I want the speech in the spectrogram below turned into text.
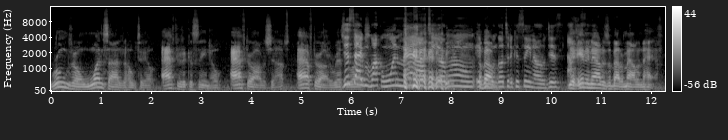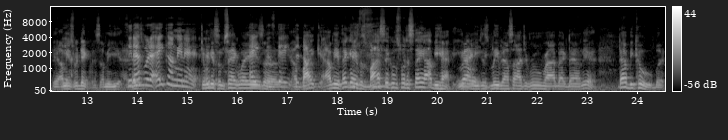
rooms are on one side of the hotel after the casino, after all the shops, after all the restaurants. Just say walking one mile to your room if About- you can go to the casino. Just Yeah, in and out is about a mile and a half. Yeah, I mean Yeah. it's ridiculous. I mean, yeah, See, that's where the eight come in at. Can we get some segways, a the- bike? I mean, if they gave us bicycles for the stay, I'd be happy. You know, you just leave it outside your room, ride back down. Yeah, that'd be cool. But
